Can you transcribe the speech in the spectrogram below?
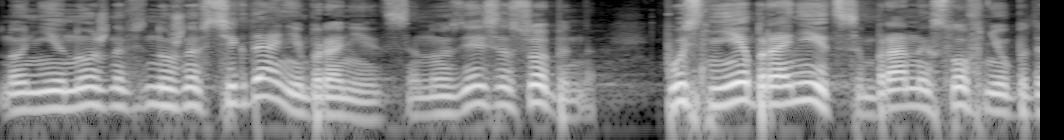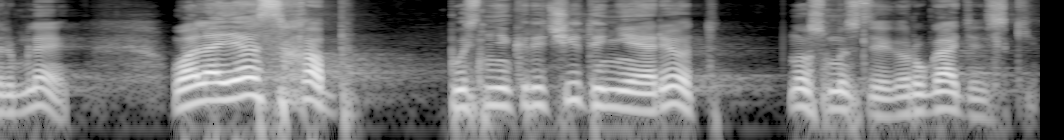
Но не нужно, нужно всегда не брониться. Но здесь особенно. Пусть не бронится, бранных слов не употребляет. Валя ясхаб. Пусть не кричит и не орет. Ну, в смысле, ругательски.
